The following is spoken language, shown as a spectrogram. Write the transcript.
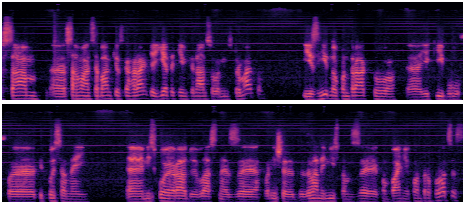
сам сама ця банківська гарантія є таким фінансовим інструментом. І згідно контракту, який був підписаний міською радою, власне, з верніше зеленим містом з компанією «Контрпроцес»,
